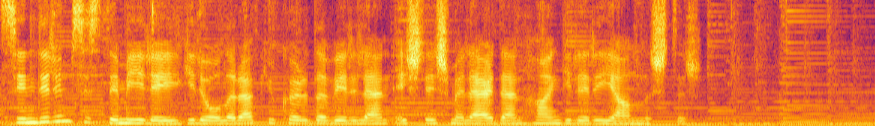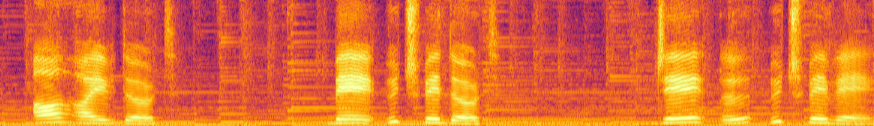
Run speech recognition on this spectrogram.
Sindirim sistemi ile ilgili olarak yukarıda verilen eşleşmelerden hangileri yanlıştır? A. Ayv 4 B. 3 ve 4 C. I. 3 ve V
